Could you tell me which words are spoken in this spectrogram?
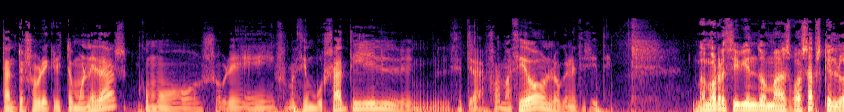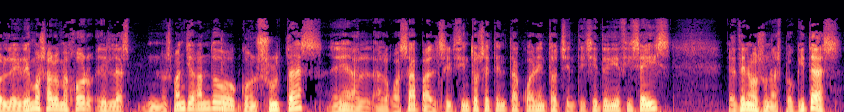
tanto sobre criptomonedas como sobre información bursátil, etcétera, formación, lo que necesite. Vamos recibiendo más WhatsApps que lo leeremos a lo mejor. Eh, las, nos van llegando consultas eh, al, WhatsApp al 670 40 87 16. Ya tenemos unas poquitas.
